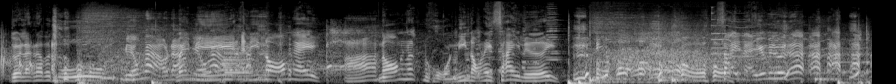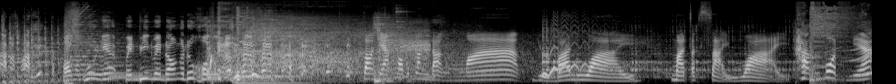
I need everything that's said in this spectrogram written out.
ๆโดยรักและประทูเหมียวเหงานะไม่มีเหยวเหงาอันนี้น้องไง อ่าน้องนะโอ้โหนี่น้องในไส้เลยไส้ไหนก็ไม่รู้นะพอมาพูดเงี้ยเป็นพี่เป็นน้องกันทุกคนเลย ตอนเนี้ยเขากำลังดังมากอยู่บ้านวาย มาจากสายวาย ทั้งหมดเนี้ย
